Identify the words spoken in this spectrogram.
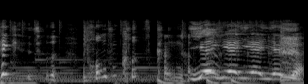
え？ちょっとポンコツ感がいやいやいやいやいや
